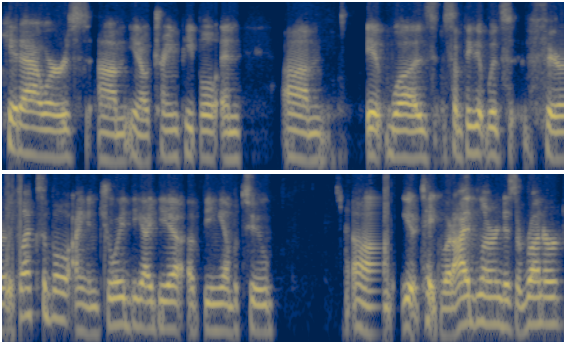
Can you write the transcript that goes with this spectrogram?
kid hours, um, you know, train people. And um, it was something that was fairly flexible. I enjoyed the idea of being able to, um, you know, take what I'd learned as a runner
